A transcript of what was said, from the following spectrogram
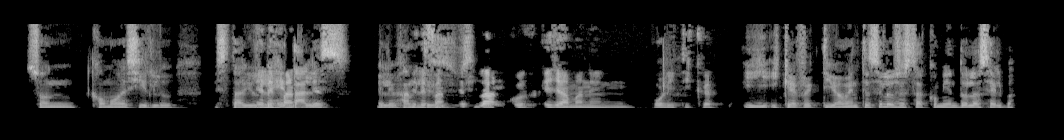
son, ¿cómo decirlo?, estadios vegetales elefantes, blancos que llaman en política. Y, y, que efectivamente se los está comiendo la selva,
